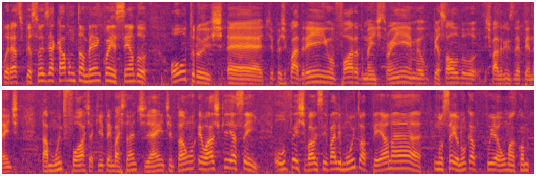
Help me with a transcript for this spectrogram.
por essas pessoas e acabam também conhecendo outros é, tipos de quadrinho fora do mainstream. O pessoal do- dos quadrinhos independentes tá muito forte aqui, tem bastante gente. Então eu acho que assim, o festival em si vale muito a pena. Não sei, eu nunca fui a uma Comic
